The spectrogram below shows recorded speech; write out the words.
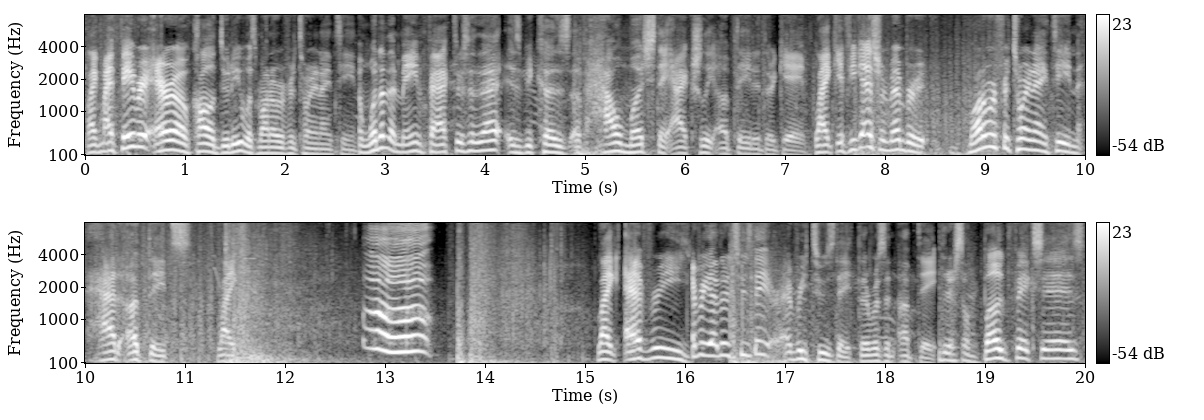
Like my favorite era of Call of Duty was Modern Warfare 2019. And one of the main factors of that is because of how much they actually updated their game. Like if you guys remember, Modern Warfare 2019 had updates like uh, like every every other Tuesday or every Tuesday there was an update. There's some bug fixes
